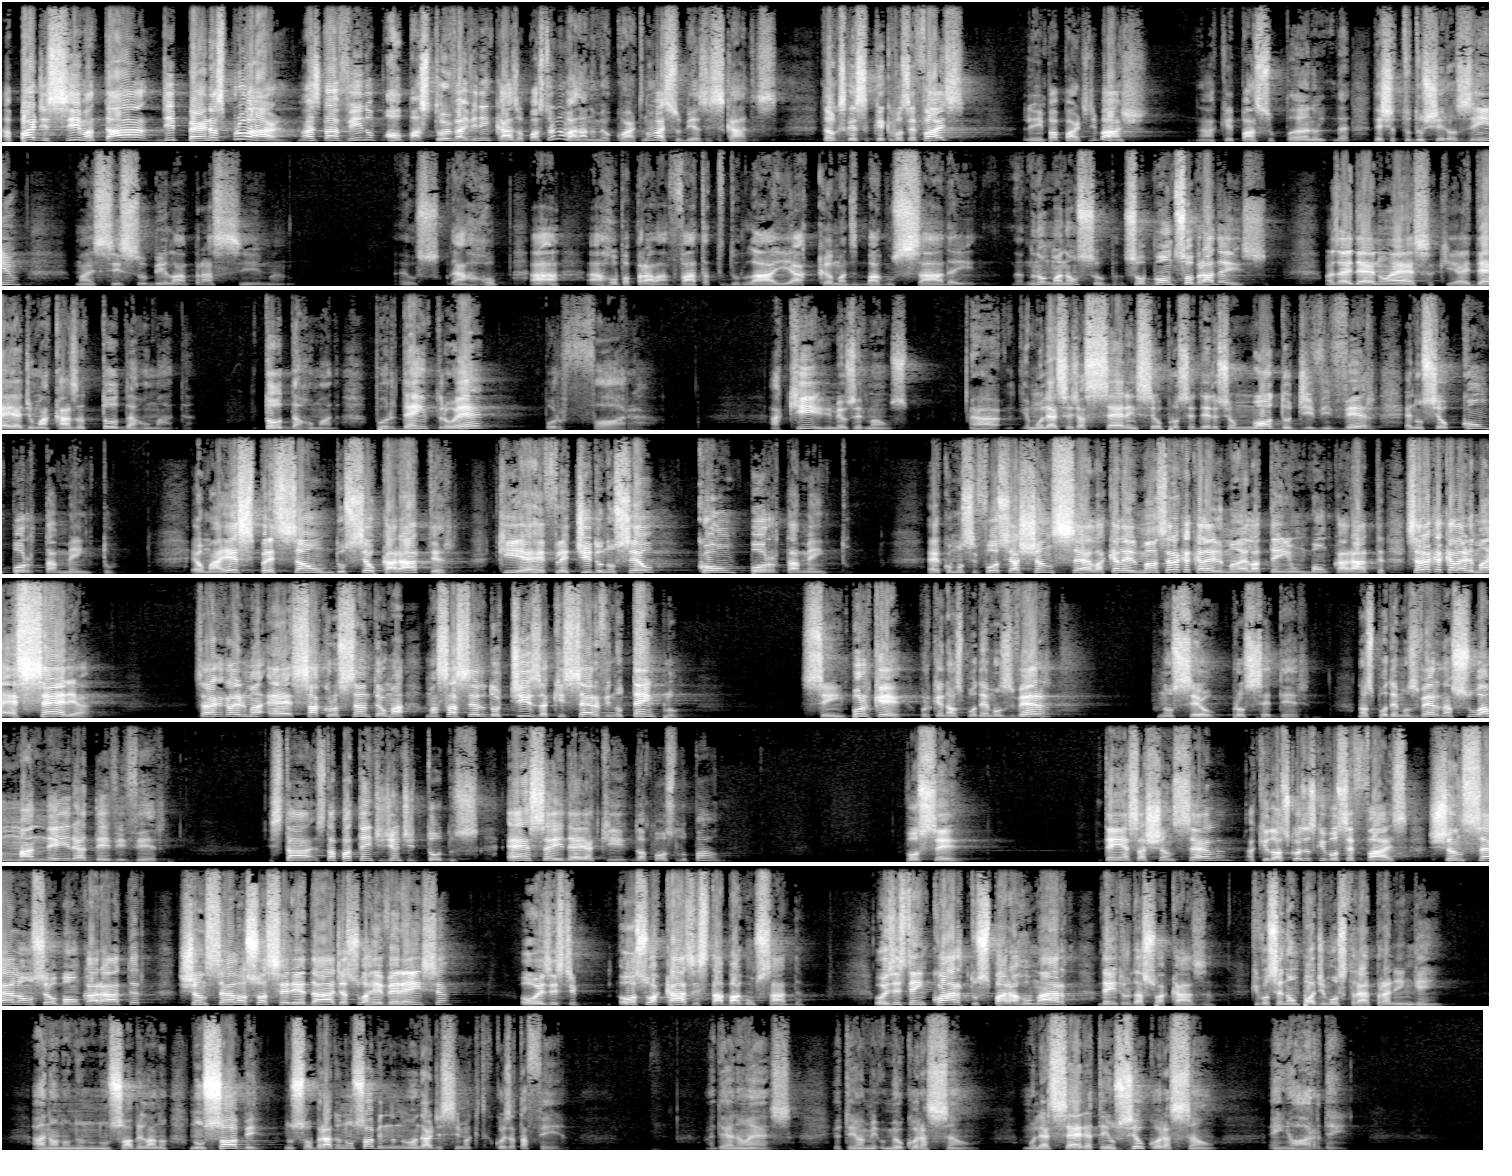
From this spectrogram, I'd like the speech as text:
A parte de cima está de pernas para o ar, mas está vindo, oh, o pastor vai vir em casa. O pastor não vai lá no meu quarto, não vai subir as escadas. Então o que, que, que você faz? Limpa a parte de baixo. Aqui passa o pano, né, deixa tudo cheirosinho, mas se subir lá para cima, a roupa, a, a roupa para lavar está tudo lá, e a cama bagunçada, e, não, mas não suba. O bom do sobrado é isso. Mas a ideia não é essa aqui, a ideia é de uma casa toda arrumada. Toda arrumada, por dentro e por fora. Aqui, meus irmãos, a mulher seja séria em seu proceder, o seu modo de viver, é no seu comportamento. É uma expressão do seu caráter que é refletido no seu comportamento. É como se fosse a chancela, aquela irmã, será que aquela irmã ela tem um bom caráter? Será que aquela irmã é séria? Será que aquela irmã é sacrossanta, é uma, uma sacerdotisa que serve no templo? Sim. Por quê? Porque nós podemos ver no seu proceder. Nós podemos ver na sua maneira de viver. Está, está patente diante de todos. Essa é a ideia aqui do apóstolo Paulo. Você tem essa chancela, aquilo, as coisas que você faz, chancelam o seu bom caráter, chancelam a sua seriedade, a sua reverência, ou existe, ou a sua casa está bagunçada. Ou existem quartos para arrumar dentro da sua casa, que você não pode mostrar para ninguém. Ah, não, não, não, não sobe lá no. Não sobe no sobrado, não sobe no andar de cima que a coisa está feia. A ideia não é essa. Eu tenho o meu coração. A mulher séria tem o seu coração em ordem.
